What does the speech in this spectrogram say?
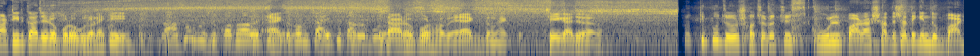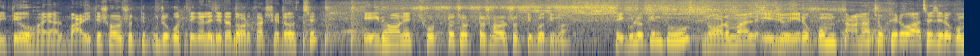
মাটির কাজের ওপর ওগুলো নাকি? কথা হবে এরকম চাইছে তার উপর তার ওপর হবে একদম একদম। ঠিক আছে দাদা। সরস্বতী পুজো সচরাচর স্কুল পাড়ার সাথে সাথে কিন্তু বাড়িতেও হয়। আর বাড়িতে সরস্বতী পুজো করতে গেলে যেটা দরকার সেটা হচ্ছে এই ধরনের ছোট্ট ছোট্ট সরস্বতী প্রতিমা। সেগুলো কিন্তু নর্মাল যে, এরকম টানা চোখেরও আছে যেরকম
